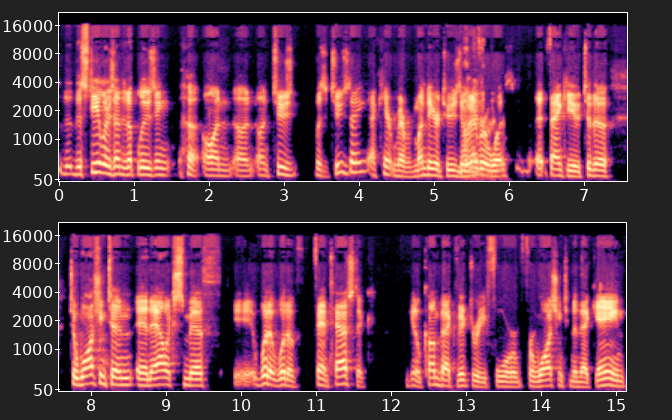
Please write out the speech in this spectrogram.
the the Steelers ended up losing on on on Tuesday. Was it Tuesday? I can't remember. Monday or Tuesday, Monday. whatever it was. Uh, thank you to the to Washington and Alex Smith. eh, What a what a fantastic you know comeback victory for for Washington in that game.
